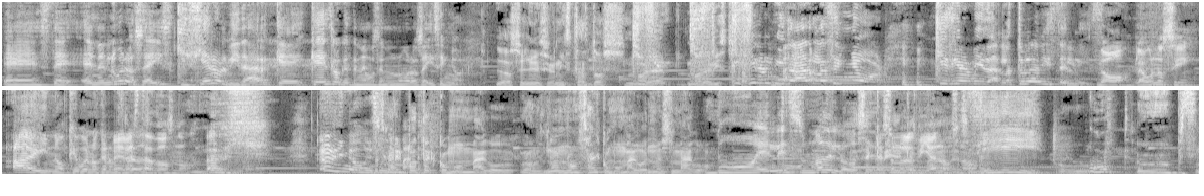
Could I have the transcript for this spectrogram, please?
Este, en el número 6, quisiera olvidar que, ¿qué es lo que tenemos en el número 6, señor? Los ilusionistas 2. No, le, no le he visto Quisiera tampoco. olvidarla, señor. Quisiera olvidarla. ¿Tú la viste, Luis? No, la uno sí. Ay, no, qué bueno que no me Pero la esta das. dos no. Ay, ay, no, es Es Harry madre. Potter como mago. No, no sale como mago, no es mago. No, él es uno de los. Hace Es uno de los villanos, ¿no? Sí. Ups.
